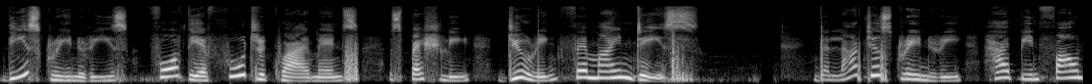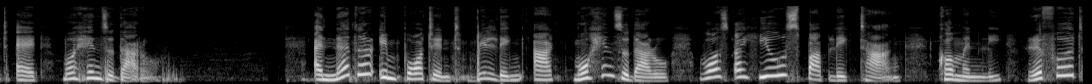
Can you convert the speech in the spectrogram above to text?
these granaries for their food requirements, especially during famine days. The largest granary had been found at Mohenjo-daro. Another important building at Mohenjo-daro was a huge public tank, commonly referred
